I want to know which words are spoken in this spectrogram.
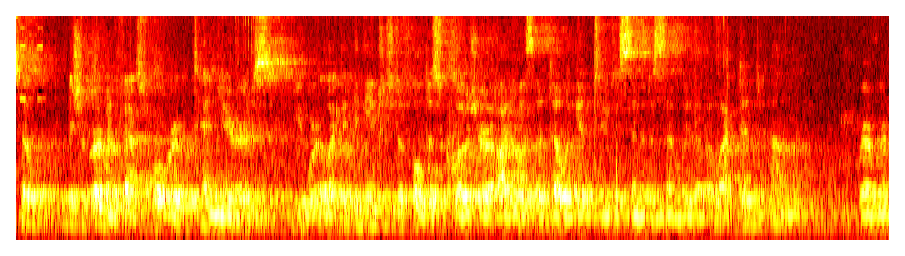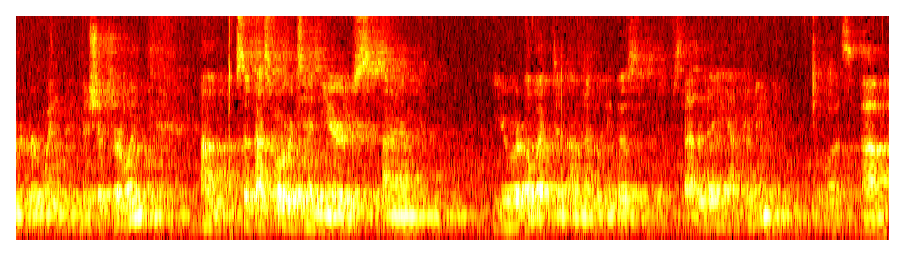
So, Bishop Erwin, fast forward 10 years, you were elected. In the interest of full disclosure, I was a delegate to the Synod Assembly that elected um, Reverend Erwin, Bishop Erwin. Um, so fast forward 10 years, and you were elected on, I believe, a Saturday afternoon? It was. Um,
